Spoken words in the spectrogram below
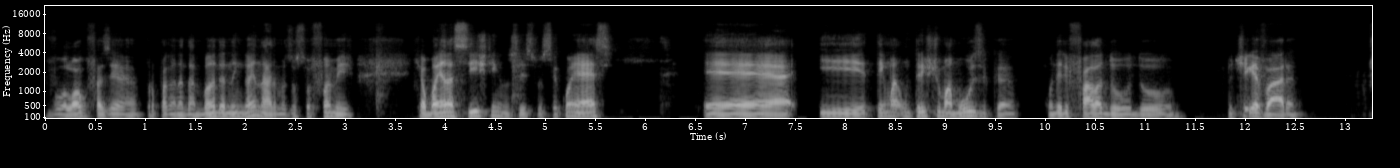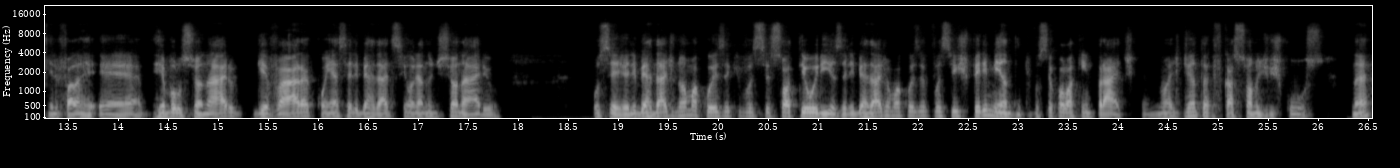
vou logo fazer a propaganda da banda, nem ganho nada, mas eu sou fã mesmo, que é o Baiana System, não sei se você conhece, é, e tem uma, um trecho de uma música, quando ele fala do, do, do Che Guevara, ele fala, é, revolucionário, Guevara conhece a liberdade sem olhar no dicionário, ou seja, a liberdade não é uma coisa que você só teoriza, a liberdade é uma coisa que você experimenta, que você coloca em prática, não adianta ficar só no discurso, né?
